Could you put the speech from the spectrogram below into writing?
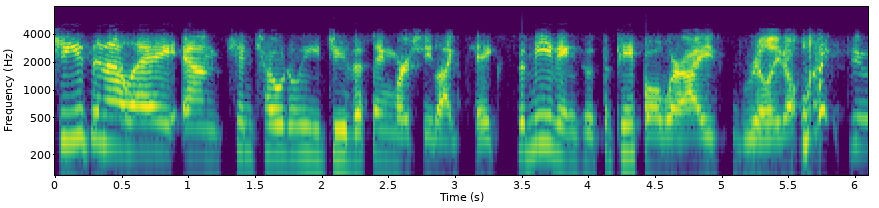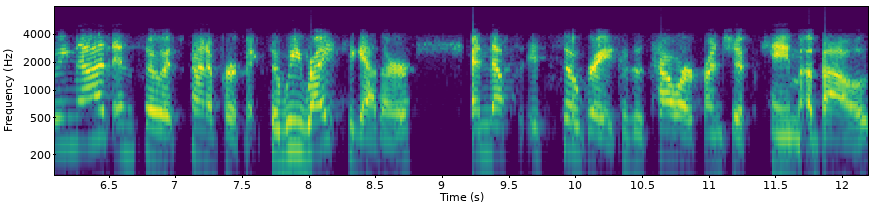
she's in LA and can totally do the thing where she like takes the meetings with the people where I really don't like doing that. And so it's kind of perfect. So we write together and that's, it's so great because it's how our friendship came about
